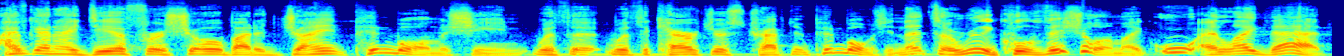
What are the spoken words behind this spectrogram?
I've got an idea for a show about a giant pinball machine with the with the characters trapped in a pinball machine. That's a really cool visual. I'm like, ooh, I like that.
